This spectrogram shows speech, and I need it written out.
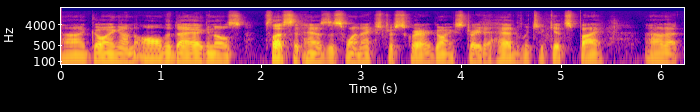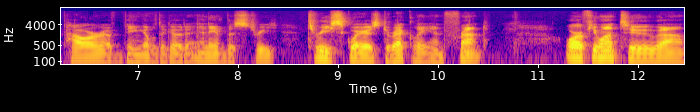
uh, going on all the diagonals, plus it has this one extra square going straight ahead, which it gets by uh, that power of being able to go to any of the three, three squares directly in front. Or if you want to uh,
